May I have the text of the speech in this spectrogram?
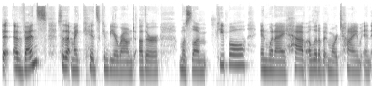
events so that my kids can be around other Muslim people. And when I have a little bit more time and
